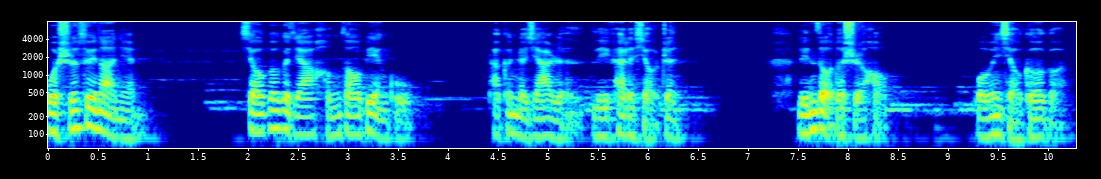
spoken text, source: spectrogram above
我十岁那年，小哥哥家横遭变故，他跟着家人离开了小镇。临走的时候，我问小哥哥：“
